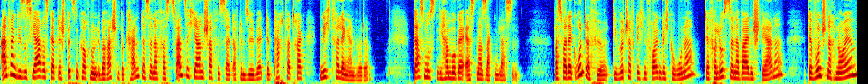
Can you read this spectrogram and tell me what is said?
Anfang dieses Jahres gab der Spitzenkoch nun überraschend bekannt, dass er nach fast 20 Jahren Schaffenszeit auf dem Söberg den Pachtvertrag nicht verlängern würde. Das mussten die Hamburger erstmal sacken lassen. Was war der Grund dafür? Die wirtschaftlichen Folgen durch Corona? Der Verlust seiner beiden Sterne? Der Wunsch nach Neuem?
